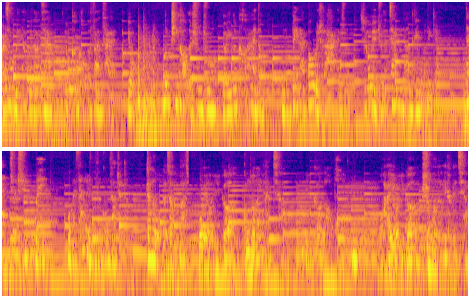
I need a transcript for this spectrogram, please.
而且我每天回到家，有可口的饭菜，有温拼好的书桌，有一个可爱的、嗯被爱包围着的孩子，所以我也觉得家庭很给我力量。但这是因为我们三个人的分工造成的。站在我的角度啊，我有一个工作能力很强，一个老还有一个生活能力特别强，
